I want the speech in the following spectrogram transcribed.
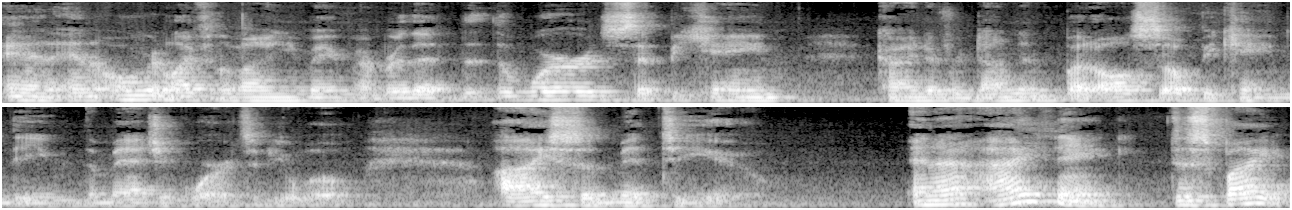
and and over Life in the Vine, you may remember that the, the, words that became kind of redundant, but also became the the magic words, if you will. I submit to you, and I, I think, despite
